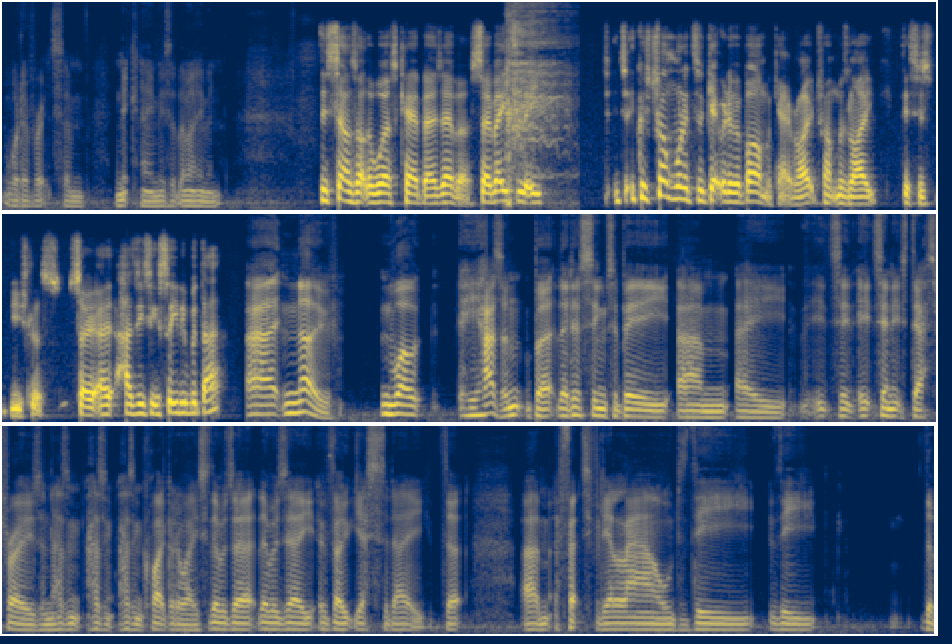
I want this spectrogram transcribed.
whatever its um, nickname is at the moment. This sounds like the worst Care Bears ever. So basically, because Trump wanted to get rid of Obamacare, right? Trump was like, "This is useless." So uh, has he succeeded with that? Uh, no, well, he hasn't. But there does seem to be um, a it's it's in its death throes and hasn't hasn't hasn't quite got away. So there was a there was a, a vote yesterday that um, effectively allowed the the. The,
